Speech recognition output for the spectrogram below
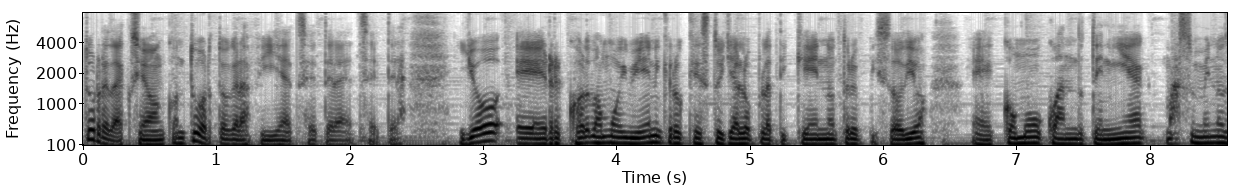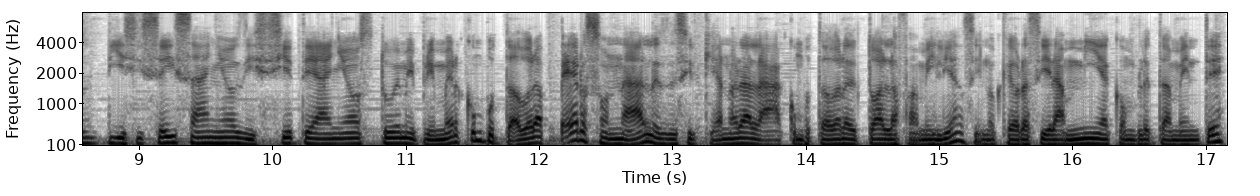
tu redacción, con tu ortografía, etcétera, etcétera. Yo eh, recuerdo muy bien, y creo que esto ya lo platiqué en otro episodio, eh, como cuando tenía más o menos 16 años, 17 años, tuve mi primer computadora personal, es decir, que ya no era la computadora de toda la familia, sino que ahora sí era mía completamente,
